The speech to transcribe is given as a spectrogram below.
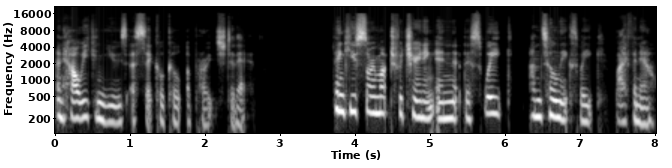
and how we can use a cyclical approach to that. Thank you so much for tuning in this week. Until next week, bye for now.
